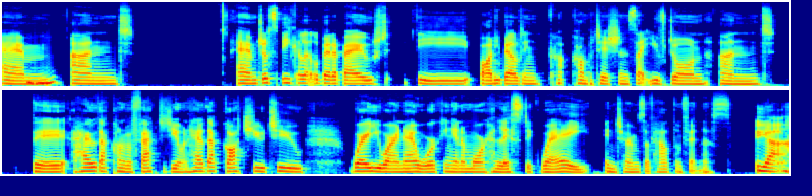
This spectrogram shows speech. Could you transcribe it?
um, mm-hmm. and um, just speak a little bit about the bodybuilding co- competitions that you've done and the how that kind of affected you and how that got you to where you are now, working in a more holistic way in terms of health and fitness. Yeah.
